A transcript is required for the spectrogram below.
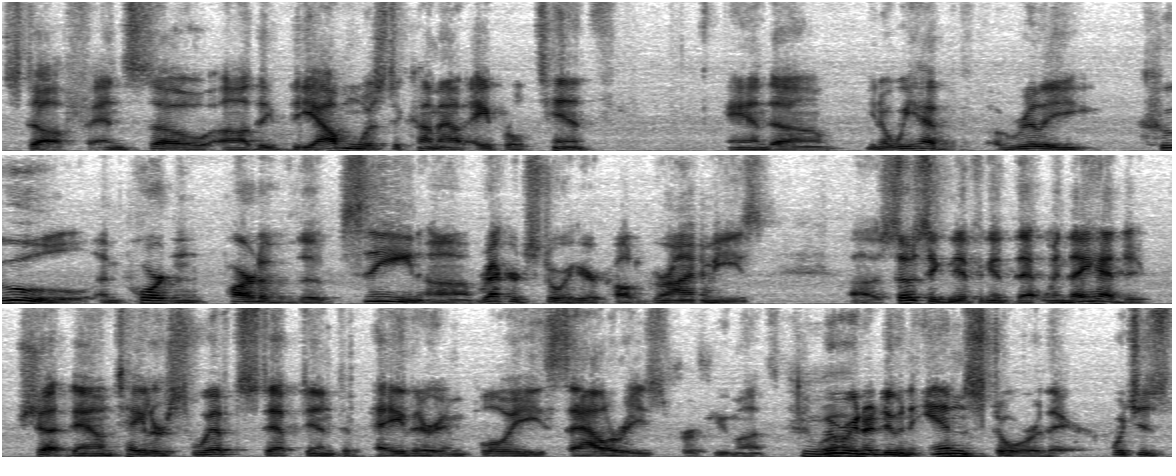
stuff. And so uh, the, the album was to come out April 10th. And, um, you know, we have a really cool, important part of the scene uh, record store here called Grimey's. Uh, so significant that when they had to shut down, Taylor Swift stepped in to pay their employees' salaries for a few months. Wow. We were going to do an in store there, which is,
